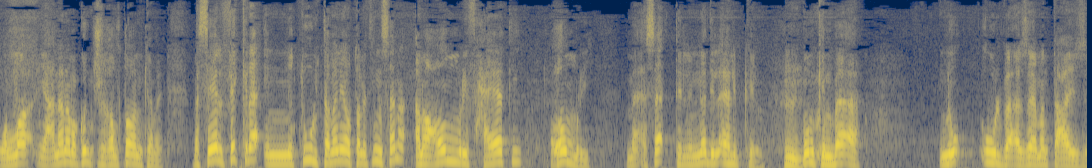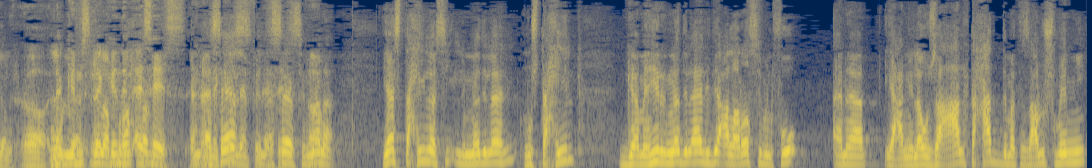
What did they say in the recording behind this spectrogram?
والله يعني أنا ما كنتش غلطان كمان. بس هي الفكرة إن طول 38 سنة أنا عمري في حياتي عمري ما أسأت للنادي الأهلي بكلمة. ممكن بقى نقول بقى زي ما أنت عايز يلا. قول لكن- لكن هنتكلم الأساس. في الأساس. الأساس. إن آه. أنا يستحيل أسيء للنادي الأهلي مستحيل. جماهير النادي الأهلي دي على راسي من فوق. أنا يعني لو زعلت حد ما تزعلوش مني.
